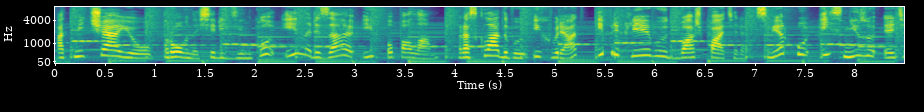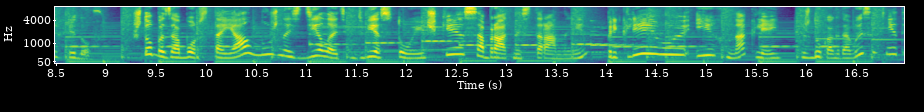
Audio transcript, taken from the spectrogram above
отмечаю ровно серединку и нарезаю их пополам. Раскладываю их в ряд и приклеиваю два шпателя сверху и снизу этих рядов. Чтобы забор стоял, нужно сделать две стоечки с обратной стороны, приклеиваю их на клей, жду когда высохнет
